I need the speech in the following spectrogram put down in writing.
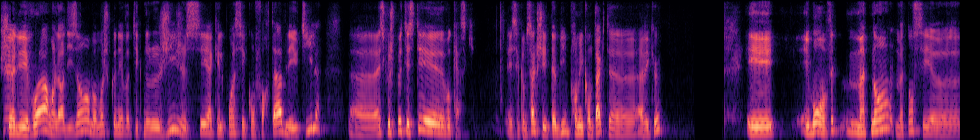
je suis allé les voir en leur disant bon, Moi, je connais votre technologie, je sais à quel point c'est confortable et utile. Est-ce que je peux tester vos casques? Et c'est comme ça que j'ai établi le premier contact euh, avec eux. Et, bon, en fait, maintenant, maintenant c'est euh,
